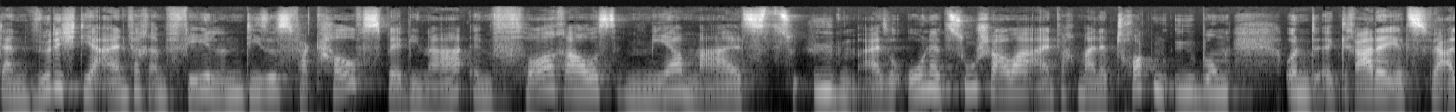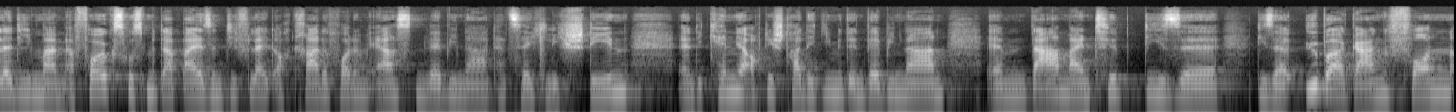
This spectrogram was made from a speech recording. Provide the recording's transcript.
dann würde ich dir einfach empfehlen, dieses Verkaufswebinar im Voraus mehrmals zu üben. Also ohne Zuschauer einfach mal eine Trockenübung. Und äh, gerade jetzt für alle, die in meinem Erfolgskurs mit dabei sind, die vielleicht auch gerade vor dem ersten Webinar tatsächlich stehen, äh, die kennen ja auch die Strategie mit den Webinaren. Ähm, da mein Tipp, diese, dieser Übergang von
